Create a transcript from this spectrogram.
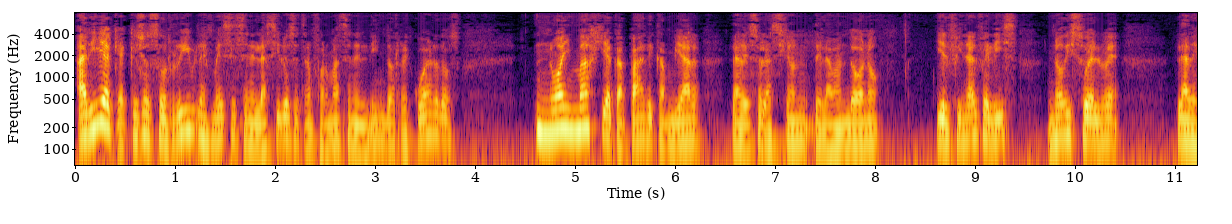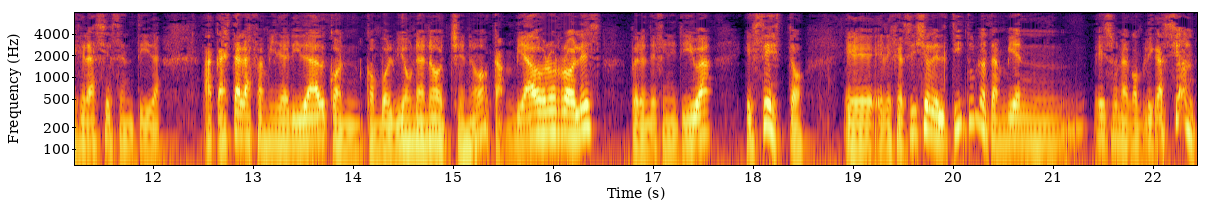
¿Haría que aquellos horribles meses en el asilo se transformasen en lindos recuerdos? No hay magia capaz de cambiar la desolación del abandono y el final feliz no disuelve la desgracia sentida. Acá está la familiaridad con, con Volvió una noche, ¿no? Cambiados los roles, pero en definitiva es esto. Eh, el ejercicio del título también es una complicación.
